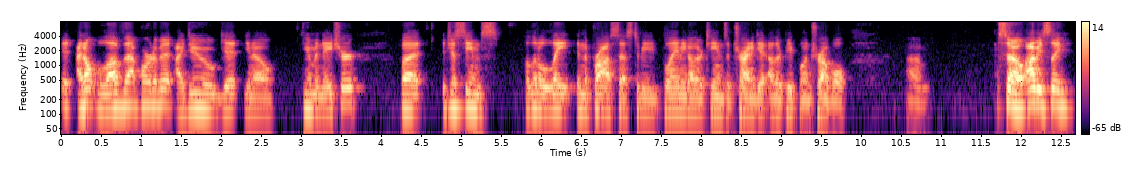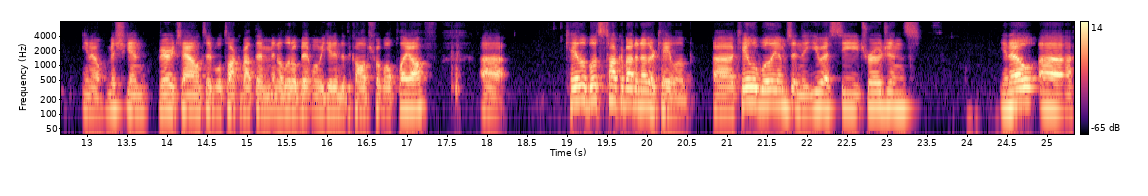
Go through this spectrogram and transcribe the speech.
It, I don't love that part of it. I do get, you know, human nature, but it just seems a little late in the process to be blaming other teams and trying to get other people in trouble. Um, so obviously, you know, Michigan, very talented. We'll talk about them in a little bit when we get into the college football playoff. Uh, Caleb, let's talk about another Caleb. Uh, Caleb Williams and the USC Trojans. You know, uh,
